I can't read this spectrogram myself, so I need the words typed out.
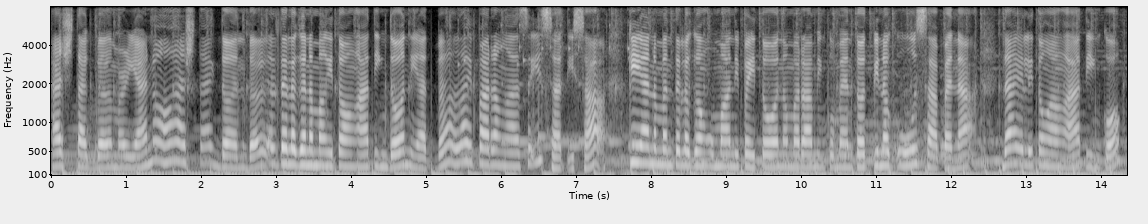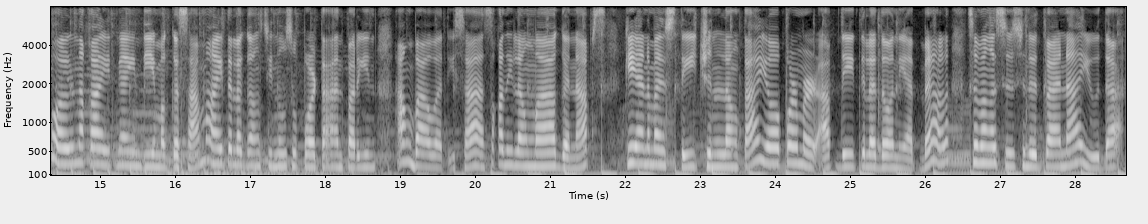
Hashtag Bel Mariano, hashtag Don Bell. Talaga namang ito ang ating Donnie at Bell ay parang nga sa isa't isa. Kaya naman talagang umani pa ito ng maraming komento at pinag-uusapan na. Dahil ito nga ang ating couple na kahit nga hindi magkasama ay talagang sinusuportahan pa rin ang bawat isa sa kanilang mga ganaps. Kaya naman stay tuned lang tayo for more update kila Donnie at Belle sa mga susunod pa na ayuda.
